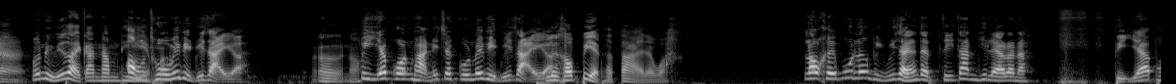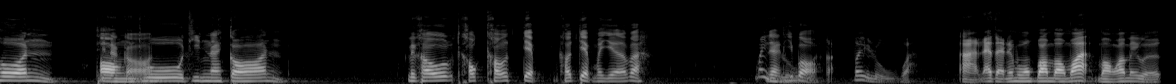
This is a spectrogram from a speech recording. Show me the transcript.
อ่ามันผิดวิสัยการทำทีอ่องมทูอะไม่ผิดวิสัยเหรอเออเนาะปิยพลผ่านนิชกุลไม่ผิดวิสัยเหรหรืออเขาเปลี่ยนสไตล์แล้ววะเราเคยพูดเรื่องผิดวิสัยตั้งแต่ซีซั่นที่แล้วแล้วนะปิยพลธิอ่อนงกรทูทินากร หรือเขาเขาเขาเจ็บเขาเจ็บมาเยอะแล้วป่ะ ไม่อย่างที่รู้บอกะไม่รู้ว่ะ อ่าแต่ในมุมปอมมองว่า มองว่าไม่เวิร์ก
